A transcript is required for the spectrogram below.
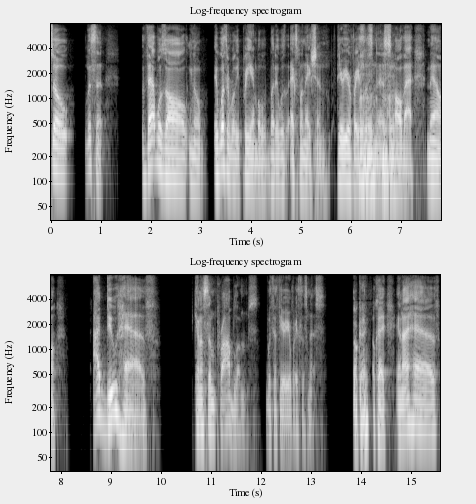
So listen, that was all, you know, it wasn't really preamble, but it was explanation, theory of racelessness, mhm. all that. Now, I do have kind of some problems with the theory of racelessness. Okay. Okay. And I have,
